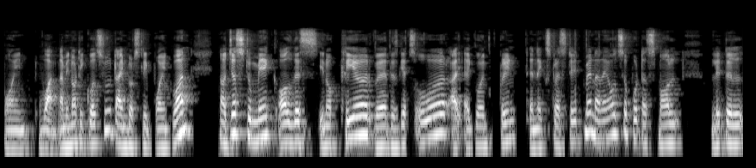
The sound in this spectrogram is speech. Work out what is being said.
0.1 i mean not equals to time dot sleep 0.1 now just to make all this you know clear where this gets over I, I go and print an extra statement and i also put a small little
